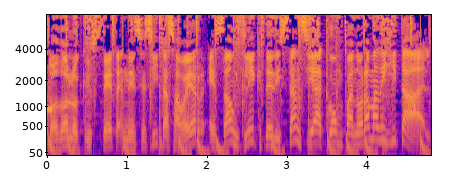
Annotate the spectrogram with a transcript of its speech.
Todo lo que usted necesita saber está a un clic de distancia con Panorama Digital.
